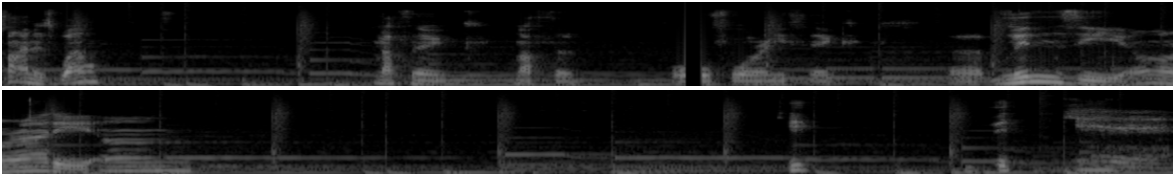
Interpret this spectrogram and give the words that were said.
fine as well nothing, nothing awful or anything. Uh, Lindsay, alrighty, um... It... It... yeah...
